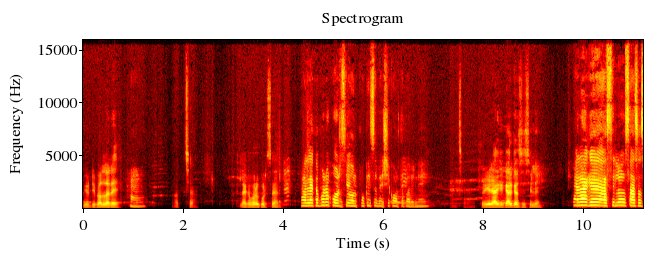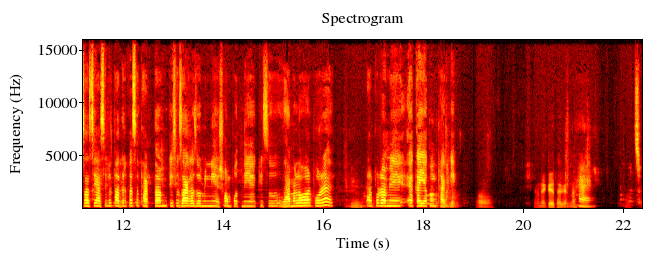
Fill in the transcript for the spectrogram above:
বিউটি পার্লারে হ্যাঁ। আচ্ছা। লেখাপড়া করছেন? আর লেখাপড়া করছি অল্প কিছু বেশি করতে পারি নাই। আচ্ছা তো এর আগে কার কাছে ছিলেন? এর আগে আসিল চাচা চাচি আসিল তাদের কাছে থাকতাম কিছু জায়গা জমি নিয়ে সম্পদ নিয়ে কিছু ঝামেলা হওয়ার পরে তারপরে আমি একাই এখন থাকি। এখন একাই থাকেন না? হ্যাঁ। আচ্ছা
